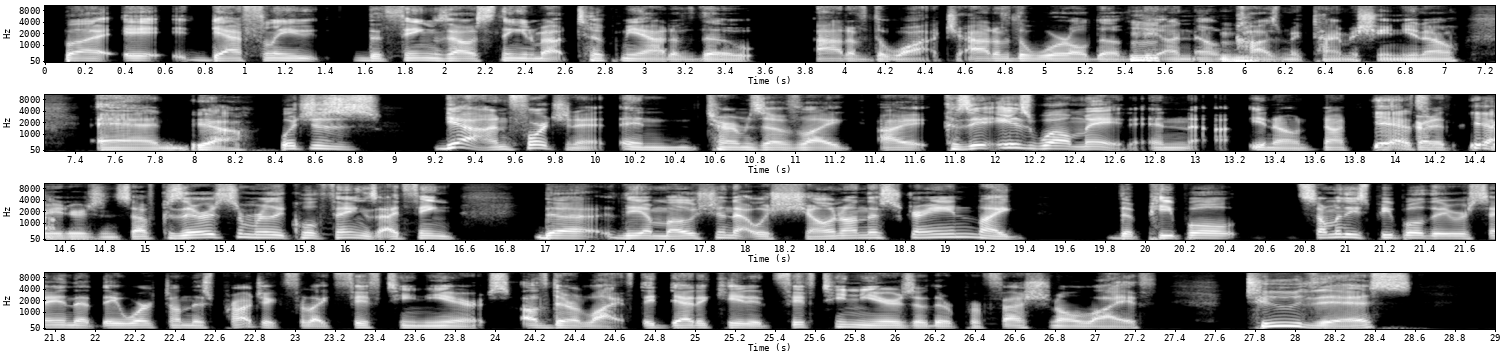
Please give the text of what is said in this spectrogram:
but it, it definitely the things I was thinking about took me out of the out of the watch, out of the world of the unknown Mhm. cosmic time machine, you know? And Yeah. which is yeah, unfortunate in terms of like I because it is well made and uh, you know not Yeah, credit the yeah. creators and stuff because there is some really cool things. I think the the emotion that was shown on the screen, like the people, some of these people, they were saying that they worked on this project for like 15 years of their life. They dedicated 15 years of their professional life to this.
